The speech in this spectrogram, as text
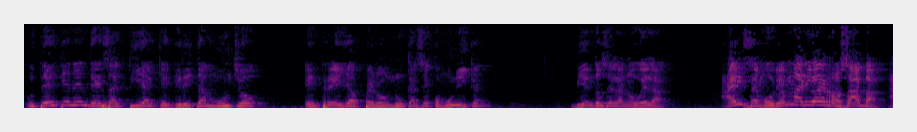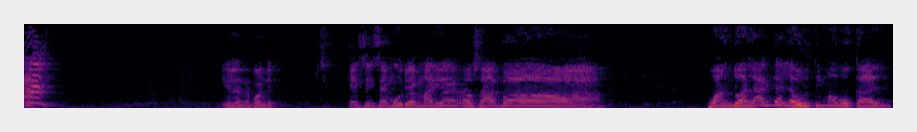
Ustedes tienen de esa tía que gritan mucho entre ellas, pero nunca se comunican, viéndose la novela. ¡Ay, se murió el marido de Rosalba! ¡Ah! Y le responde, que si se murió el marido de Rosalba. Cuando alargas la última vocal,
